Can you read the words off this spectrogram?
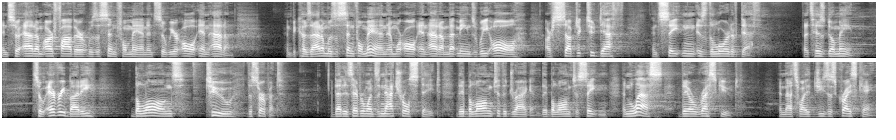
And so, Adam, our father, was a sinful man. And so, we are all in Adam. And because Adam was a sinful man and we're all in Adam, that means we all are subject to death, and Satan is the Lord of death. That's his domain. So, everybody belongs to the serpent. That is everyone's natural state. They belong to the dragon, they belong to Satan, unless they are rescued. And that's why Jesus Christ came.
